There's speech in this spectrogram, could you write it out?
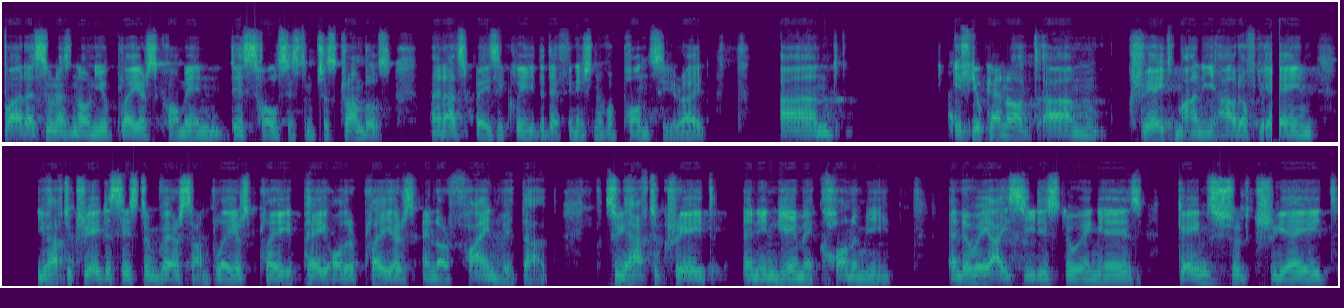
But as soon as no new players come in, this whole system just crumbles, and that's basically the definition of a Ponzi, right? And if you cannot um, create money out of your game, you have to create a system where some players play pay other players and are fine with that. So you have to create an in-game economy. And the way i see this doing is games should create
